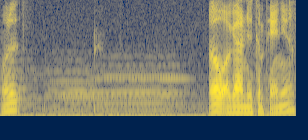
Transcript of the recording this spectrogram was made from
What is... Oh, I got a new companion?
